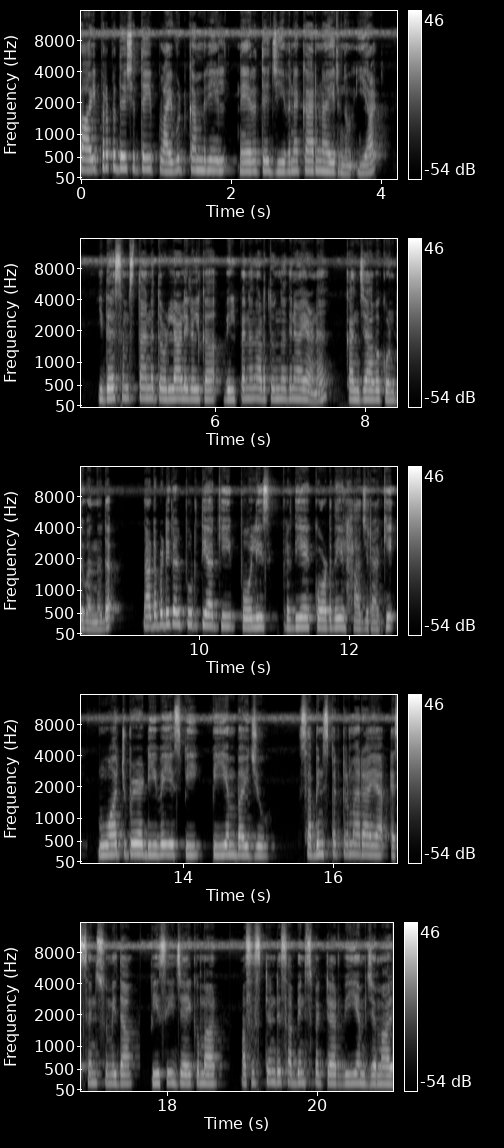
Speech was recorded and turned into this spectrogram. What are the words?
പായ്പർ പ്രദേശത്തെ പ്ലൈവുഡ് കമ്പനിയിൽ നേരത്തെ ജീവനക്കാരനായിരുന്നു ഇയാൾ. ഇതേ സംസ്ഥാന തൊഴിലാളികൾക്ക് വിൽപ്പന നടത്തുന്നതിനായാണ് കഞ്ചാവ് കൊണ്ടുവന്നത്. നടപടികൾ പൂർത്തിയാക്കി പോലീസ് പ്രതിയെ കോടതിയിൽ ഹാജരാക്കി. Muvattupuzha DYSP P M Baiju sub ഇൻസ്പെക്ടർമാരായ S N Sumitha P C Jayakumar assistant sub inspector V M Jamal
